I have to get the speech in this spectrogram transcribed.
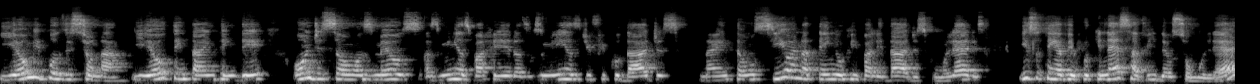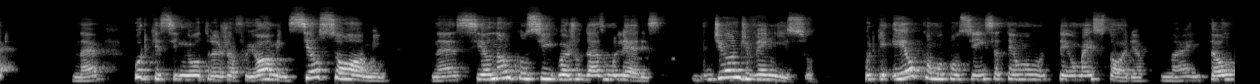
E eu me posicionar e eu tentar entender onde são meus, as minhas barreiras, as minhas dificuldades, né? Então, se eu ainda tenho rivalidades com mulheres, isso tem a ver porque nessa vida eu sou mulher, né? Porque se em outra eu já fui homem, se eu sou homem, né? Se eu não consigo ajudar as mulheres, de onde vem isso? Porque eu, como consciência, tenho uma, tenho uma história, né? Então,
